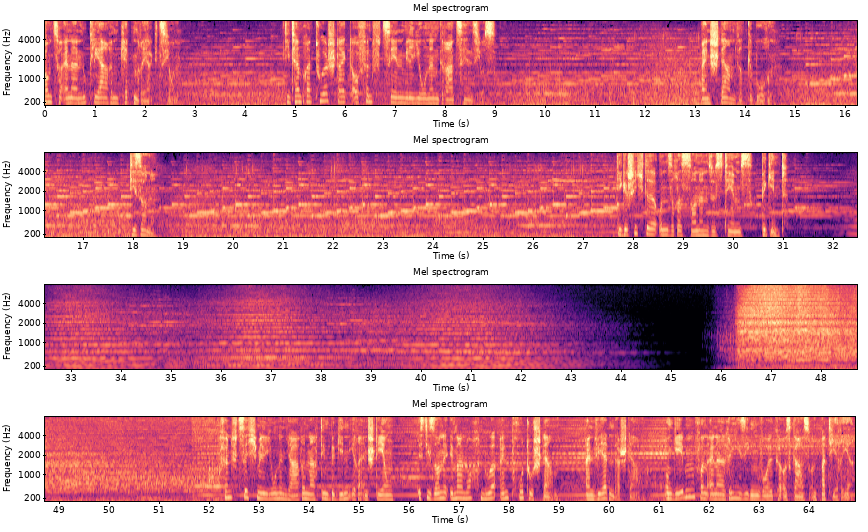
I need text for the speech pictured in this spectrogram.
Kommt zu einer nuklearen Kettenreaktion. Die Temperatur steigt auf 15 Millionen Grad Celsius. Ein Stern wird geboren. Die Sonne. Die Geschichte unseres Sonnensystems beginnt. Fünfzig Millionen Jahre nach dem Beginn ihrer Entstehung ist die Sonne immer noch nur ein Protostern, ein werdender Stern, umgeben von einer riesigen Wolke aus Gas und Materie.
